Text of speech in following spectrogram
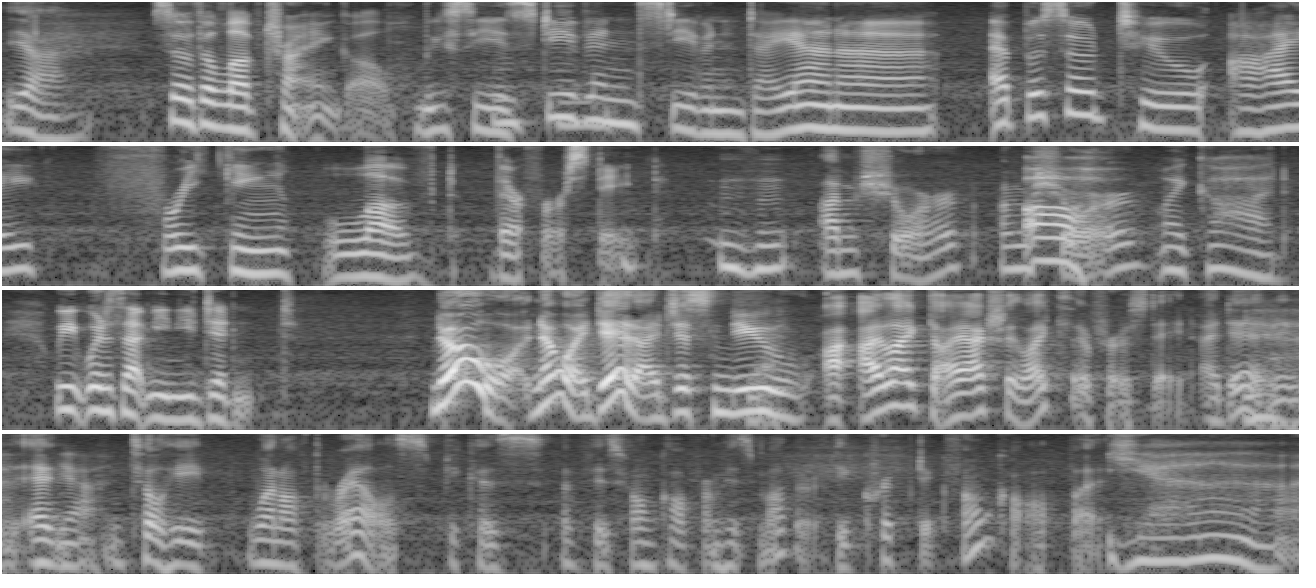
yeah. So the love triangle: Lucy is mm-hmm. Stephen, Stephen and Diana. Episode two, I freaking loved their first date. Mm-hmm. I'm sure. I'm sure. oh, sure. My God. Wait, what does that mean? You didn't? No, no, I did. I just knew yeah. I, I, liked. I actually liked their first date. I did, yeah, and, and yeah. until he went off the rails because of his phone call from his mother, the cryptic phone call. But yeah,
